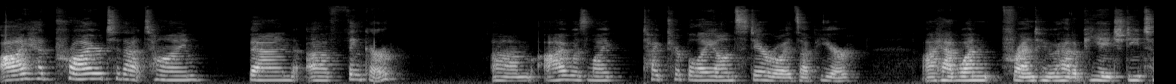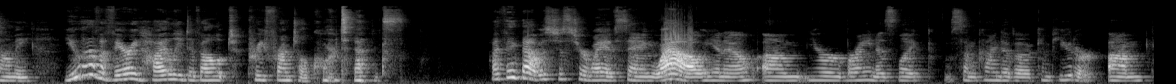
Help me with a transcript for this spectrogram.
I had prior to that time been a thinker. Um, I was like type AAA on steroids up here. I had one friend who had a PhD tell me, you have a very highly developed prefrontal cortex. I think that was just her way of saying, wow, you know, um, your brain is like some kind of a computer. Um,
